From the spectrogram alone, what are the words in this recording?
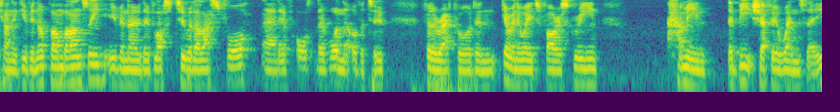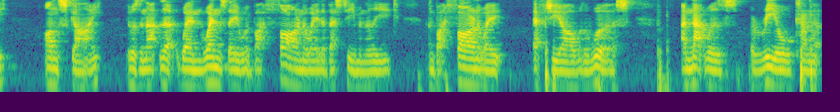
kind of giving up on Barnsley, even though they've lost two of the last four. Uh, they've also, they've won the other two for the record, and going away to Forest Green. I mean, they beat Sheffield Wednesday on Sky. It was an that when Wednesday were by far and away the best team in the league, and by far and away FGR were the worst. And that was a real kind of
